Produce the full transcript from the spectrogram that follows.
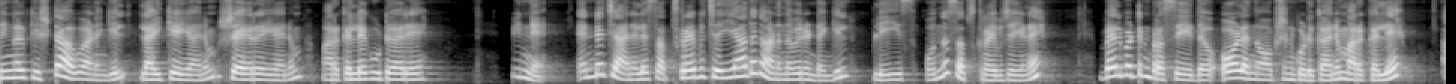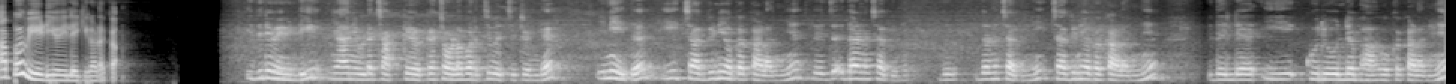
നിങ്ങൾക്കിഷ്ടമാവുകയാണെങ്കിൽ ലൈക്ക് ചെയ്യാനും ഷെയർ ചെയ്യാനും മറക്കല്ലേ കൂട്ടുകാരെ? പിന്നെ എന്റെ ചാനൽ സബ്സ്ക്രൈബ് ചെയ്യാതെ കാണുന്നവരുണ്ടെങ്കിൽ പ്ലീസ് ഒന്ന് സബ്സ്ക്രൈബ് ചെയ്യണേ. ബെൽ ബട്ടൺ പ്രസ് ചെയ്ത് ഓൾ എന്ന ഓപ്ഷൻ കൊടുക്കാനും മറക്കല്ലേ? അപ്പോൾ വീഡിയോയിലേക്ക് കിടക്കാം. ഇതിനു വേണ്ടി ഞാനിവിടെ ചക്കയൊക്കെ ചുള പറിച്ച് വെച്ചിട്ടുണ്ട്. ഇനി ഇത് ഈ ചകിണിയൊക്കെ കളഞ്ഞ് ഇതാണ് ചകിണി. ഇത് ഇതാണ് ചകിണി. ചകിണിയൊക്കെ കളഞ്ഞ് ഇതിന്റെ ഈ കുരുവിന്റെ ഭാഗമൊക്കെ കളഞ്ഞ്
